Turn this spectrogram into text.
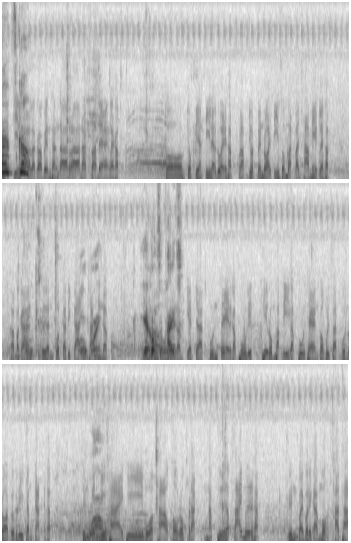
Let's กีฬา go. แล้วก็เป็นทั้งดารานักแสดงเลยครับก็จบเรียนตรีแล้วด้วยนะครับ ปรับยศเป็นร้อยตรีสมบัติบัญชาเมฆแล้วครับกรรมการโอเคเตือนกฎกติกาอีก Oh ครั้ง boy หนึงครับ Here comes the เราได้ fight. รับเกียรติจากคุณเต้นะครับภูริศพิรมพักดีครับผู้แทนของบริษัทบุญรอดเบเวอรี่จำกัดนะครับ ซึ่งเป็นว้าวพี่ชายที่บัวขาวเคารพรักนับถือครับซ้ายมือนะครับ ขึ้นไปบริการหมวกคาถา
